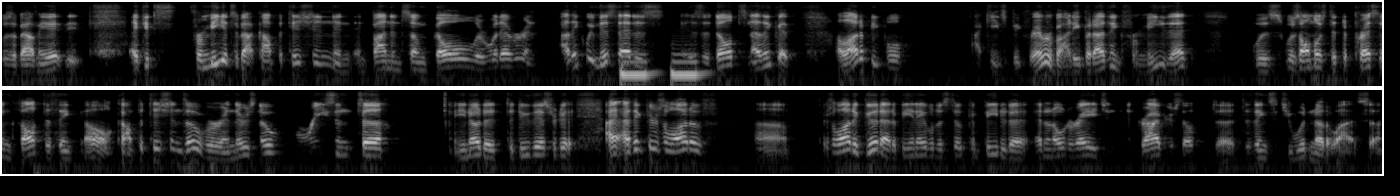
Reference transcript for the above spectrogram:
was about me. It, it, like it's for me, it's about competition and, and finding some goal or whatever. And I think we miss that as as adults. And I think that a lot of people I can't speak for everybody, but I think for me that was was almost a depressing thought to think, oh, competition's over and there's no reason to, you know, to, to do this or do. I, I think there's a lot of uh, there's a lot of good out of being able to still compete at, a, at an older age and, and drive yourself to, to things that you wouldn't otherwise. So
